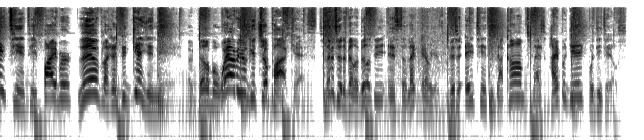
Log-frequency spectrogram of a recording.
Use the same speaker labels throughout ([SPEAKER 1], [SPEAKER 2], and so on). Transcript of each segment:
[SPEAKER 1] AT&T Fiber, live like a gigillionaire. Available wherever you get your podcast. Limited availability in select areas. Visit AT&T.com slash hypergig for details.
